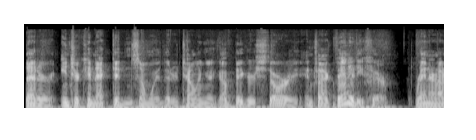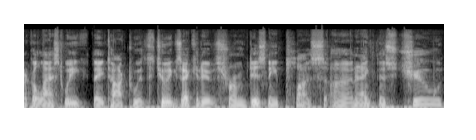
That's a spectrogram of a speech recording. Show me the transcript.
that are interconnected in some way, that are telling a, a bigger story. In fact, Vanity Fair ran an article last week. They talked with two executives from Disney Plus, uh, an Agnes Chu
